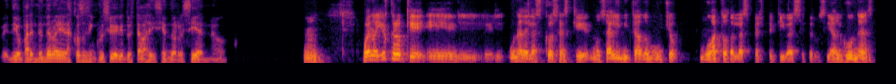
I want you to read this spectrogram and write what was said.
eh, digo, para entender varias de las cosas inclusive que tú estabas diciendo recién, ¿no? Mm. Bueno, yo creo que una de las cosas que nos ha limitado mucho, no a todas las perspectivas, pero sí a algunas,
